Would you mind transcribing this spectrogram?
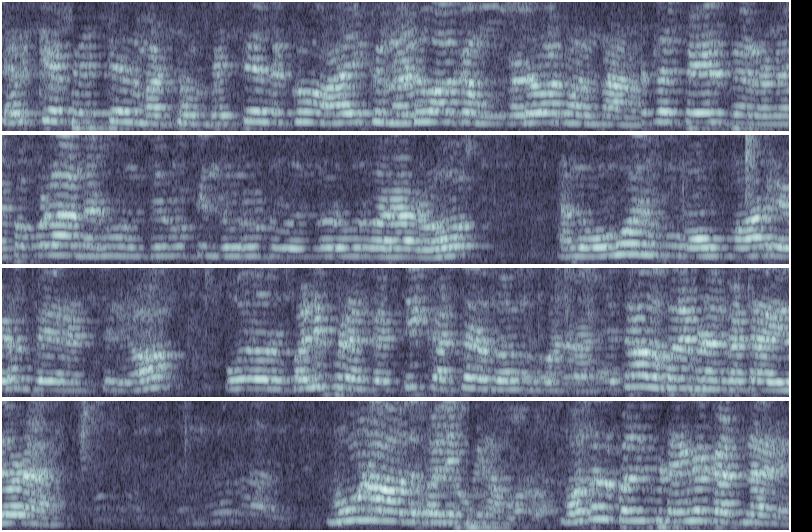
தெற்கே பெத்தேல் மட்டும். பெத்தேலுக்கும் ஆய்க்கும் நடுவாக நடுவாக வந்தாங்க. இடத்துல பேர் பேர் வேணும் எப்பப்பெல்லாம் அந்த ஊர் இந்த ரூட் இந்த ரூட் இந்த ஒரு ஊர் வராரோ அந்த ஒவ்வொரு மாறு இடம் பேர் எடுத்துலையும் ஒரு ஒரு பலிப்பிடம் கட்டி கத்தரை தோந்து கொண்டாங்க எத்தனாவது பலிப்பிடம் கட்டுறாரு இதோட? மூணாவது பலிப்பிடம். முதல் பலிப்பிடம் எங்க கட்டினாரு?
